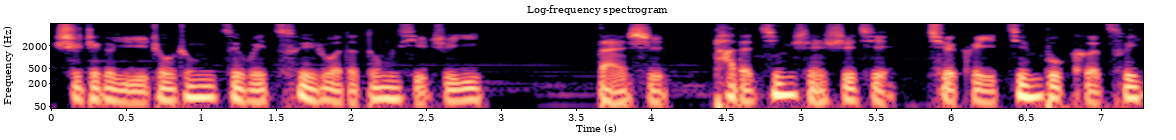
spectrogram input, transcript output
是这个宇宙中最为脆弱的东西之一，但是他的精神世界却可以坚不可摧。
